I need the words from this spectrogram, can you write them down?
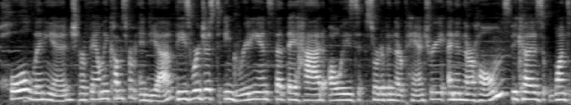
whole lineage. Her family comes from India. These were just ingredients that they had always sort of in their pantry and in their homes because once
